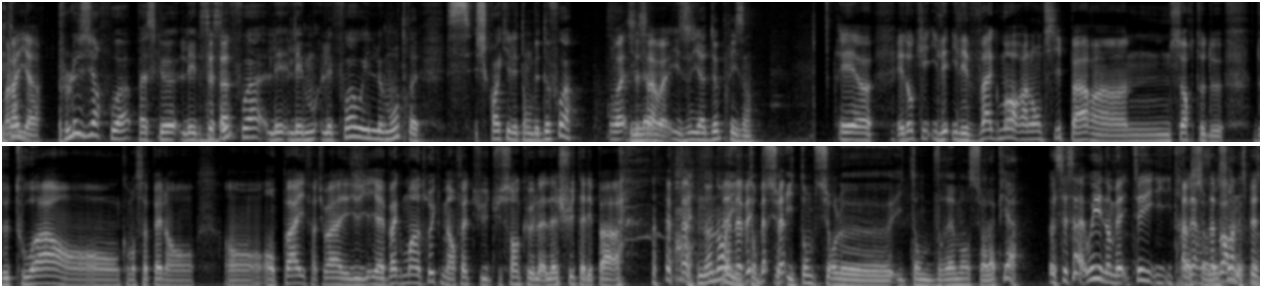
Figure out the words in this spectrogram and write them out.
voilà, tombe il y a Plusieurs fois, parce que les deux ça. fois, les, les, les fois où il le montre, je crois qu'il est tombé deux fois. ouais, c'est ça ouais. Il y a deux prises. hein. Et, euh, et, donc il est, il est, vaguement ralenti par un, une sorte de, de toit en comment s'appelle en, en, en, paille. Enfin tu vois, il y a vaguement un truc, mais en fait tu, tu sens que la, la chute elle est pas. non non, il, tombe sur, il, tombe sur, le, il tombe vraiment sur la pierre. Euh, c'est ça, oui, non, mais tu sais, il, traverse d'abord un, espèce,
